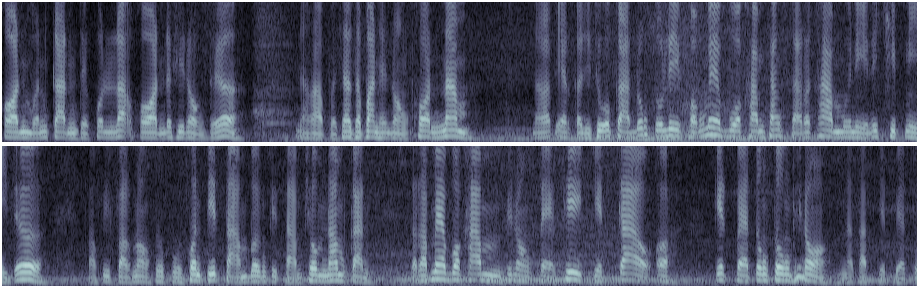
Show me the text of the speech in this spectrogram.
พรเหมือนกันแต่คนละพรเด้พี่น้องเด้อนะครับ ประชาสัมพันธ์ให้น้องพ่อนนํ นะครับแอดก็จะถือโอกาสลงตัวเลขของแม่บัวคำทั้งสารคามมือนี้ในคลิปนี้เด้อฝากพี่ฝากน้องทุกคนติดตามเบิงติดตามชมน้กันสำหรับแม่บัวคำพี่น้องแตกที่เจ็ดเก้าเออเจ็ดแปดตรงๆ พี่น้องนะครับเจ็ดแปดต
